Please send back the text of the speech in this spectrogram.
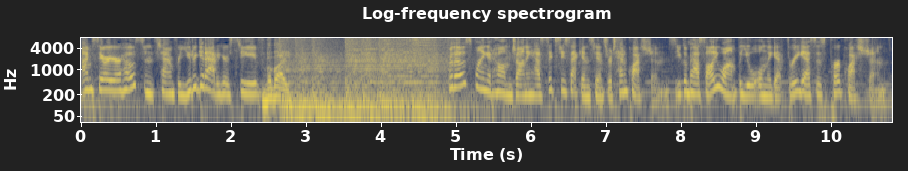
I'm Sarah, your host, and it's time for you to get out of here, Steve. Bye bye. For those playing at home, Johnny has 60 seconds to answer 10 questions. You can pass all you want, but you will only get three guesses per question.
